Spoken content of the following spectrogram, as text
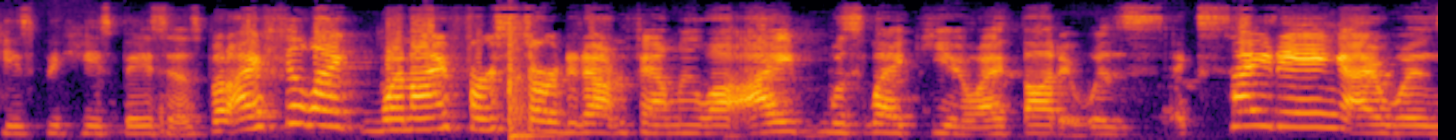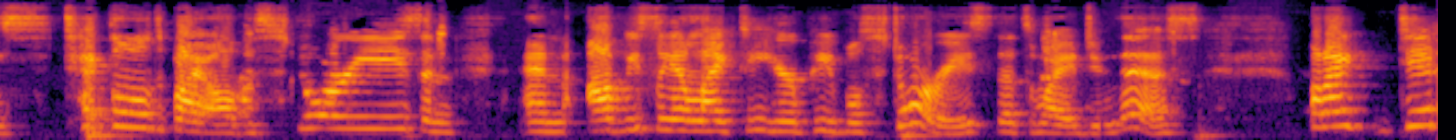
case by case basis. But I feel like when I first started out in family law, I was like you. I thought it was exciting. I was tickled by all the stories and and obviously I like to hear people's stories. That's why I do this. But I did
